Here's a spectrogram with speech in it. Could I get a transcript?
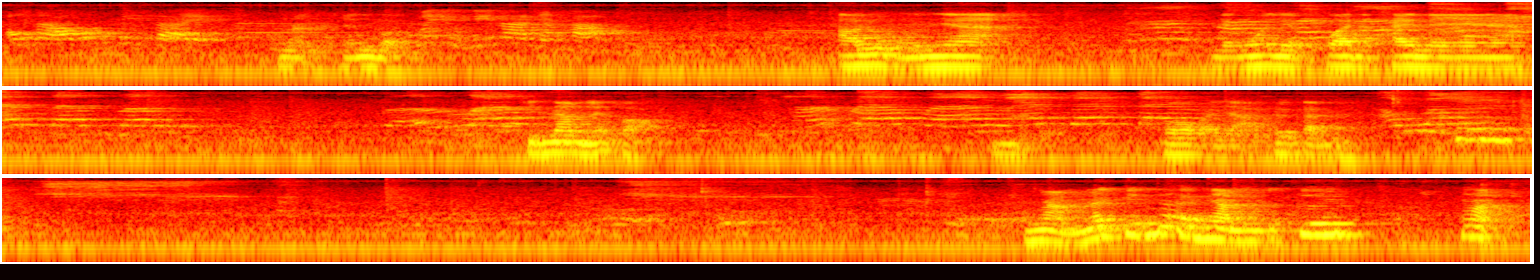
เอาเท้าต้องมีใส่น่ะเห็นบอกมาอยู่นี่นานยังคะเอาลูกมันเนี่ยเลี้ยงมวยเลี้ยงควายนะใครแน่กินน้ำแล้วเปล่าอืมพ่อกับยาเพื่อกัน หยำแล้วกินได้หยำก็คือหยำ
